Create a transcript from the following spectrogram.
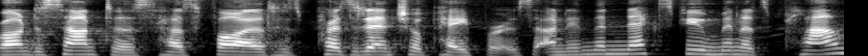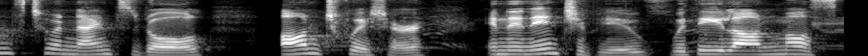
Ron DeSantis has filed his presidential papers and, in the next few minutes, plans to announce it all on Twitter in an interview with Elon Musk.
